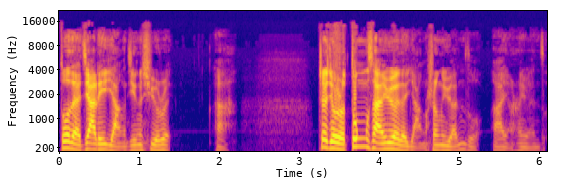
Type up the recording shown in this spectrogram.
多在家里养精蓄锐，这就是冬三月的养生原则啊，养生原则。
